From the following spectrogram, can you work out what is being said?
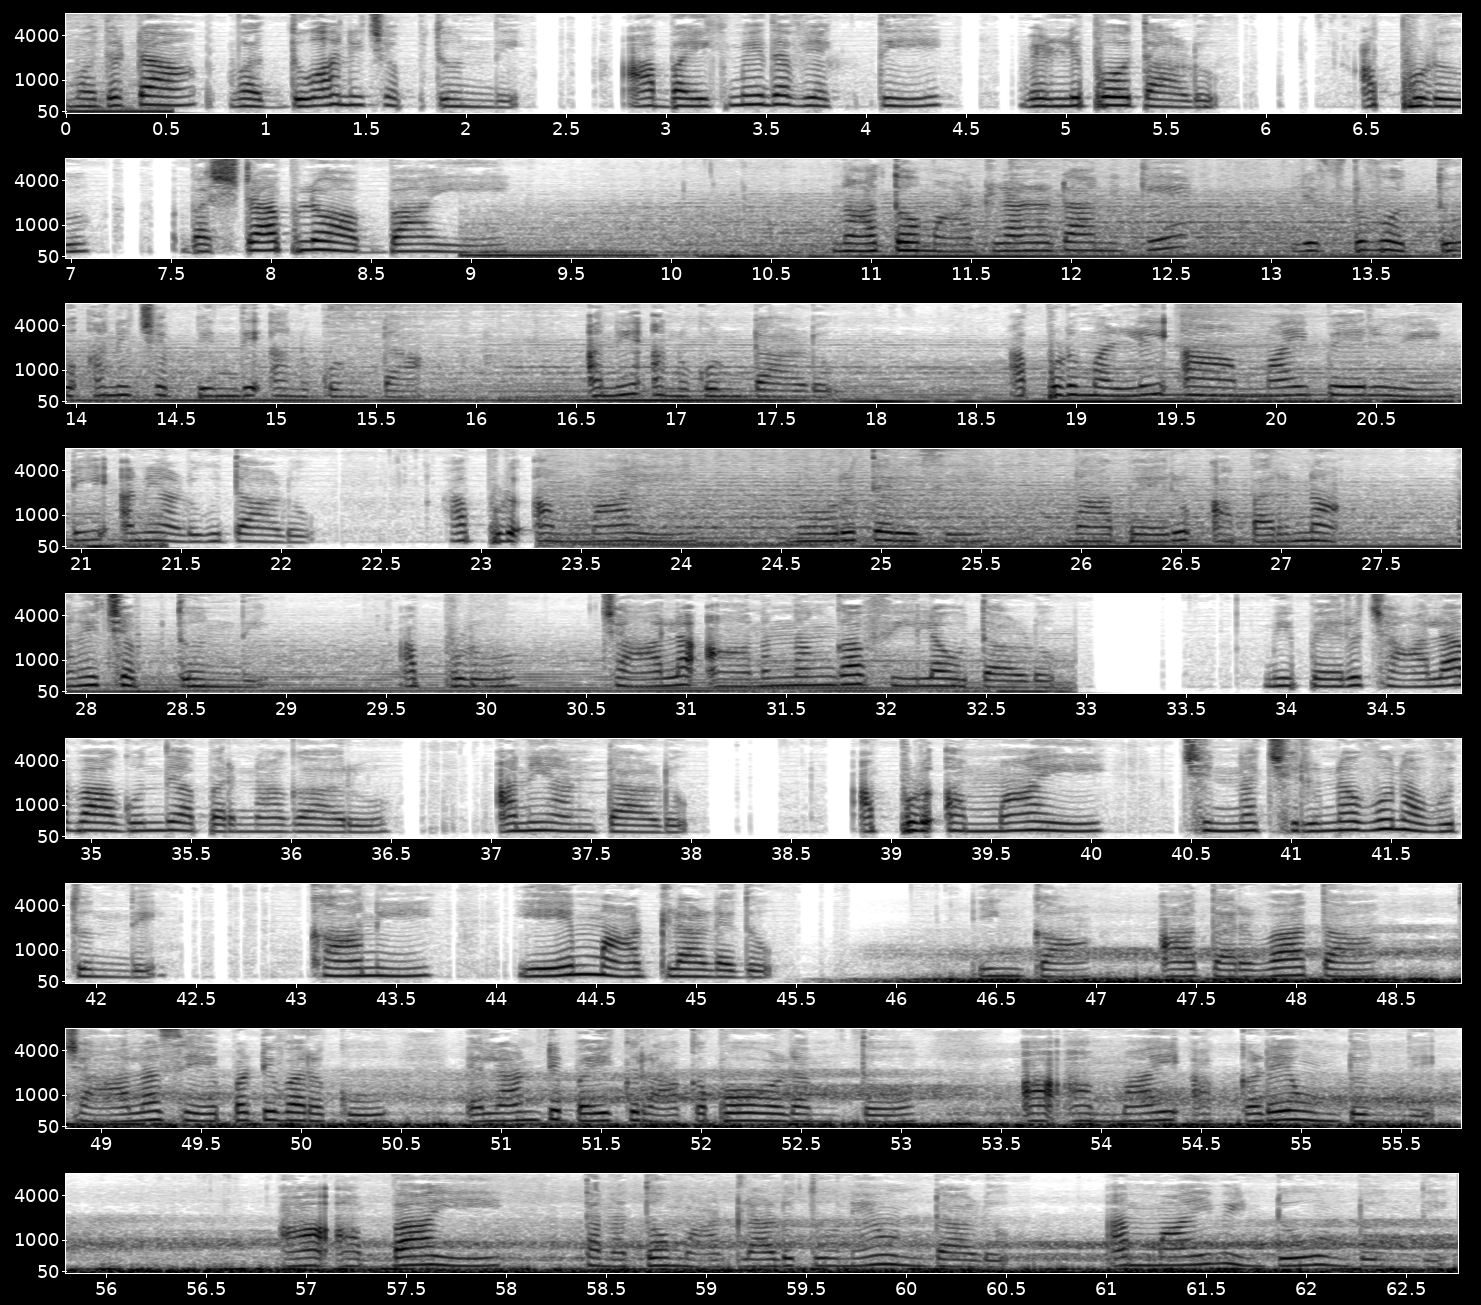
మొదట వద్దు అని చెప్తుంది. ఆ బైక్ మీద వ్యక్తి వెళ్ళిపోతాడు. అప్పుడు బస్ స్టాప్లో అబ్బాయి నాతో మాట్లాడటానికే లిఫ్ట్ వద్దు అని చెప్పింది అనుకుంటా అని అనుకుంటాడు. అప్పుడు మళ్ళీ ఆ అమ్మాయి పేరు ఏంటి అని అడుగుతాడు. అప్పుడు అమ్మాయి నోరు తెరిసి నా పేరు అపర్ణ అని చెప్తుంది. అప్పుడు చాలా ఆనందంగా ఫీల్ అవుతాడు. మీ పేరు చాలా బాగుంది అపర్ణ గారు అని అంటాడు. అప్పుడు అమ్మాయి చిన్న చిరునవ్వు నవ్వుతుంది. కానీ ఏం మాట్లాడదు. ఇంకా ఆ తర్వాత చాలాసేపటి వరకు ఎలాంటి బైక్ రాకపోవడంతో ఆ అమ్మాయి అక్కడే ఉంటుంది. ఆ అబ్బాయి తనతో మాట్లాడుతూనే ఉంటాడు. అమ్మాయి వింటూ ఉంటుంది.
